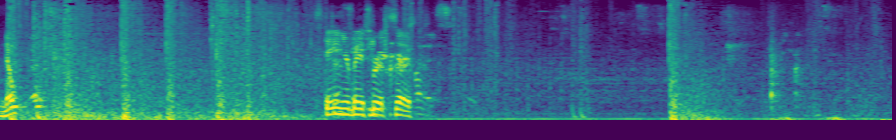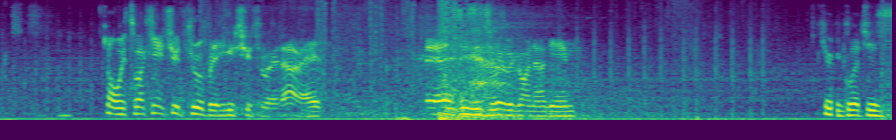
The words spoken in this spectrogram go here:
Nope. Stay in your base where it's safe. Oh, wait, so I can't shoot through it, but he can shoot through it. Alright. Yeah, this is where we're going now, game. Curing glitches.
